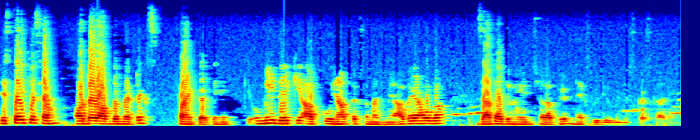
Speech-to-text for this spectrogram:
इस तरीके से हम order of the matrix find करते हैं कि उम्मीद है कि आपको यहाँ तक समझ में आ गया होगा। ज़्यादा जो है, इंशाल्लाह फिर नेक्स्ट वीडियो में डिस्कस करेंगे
